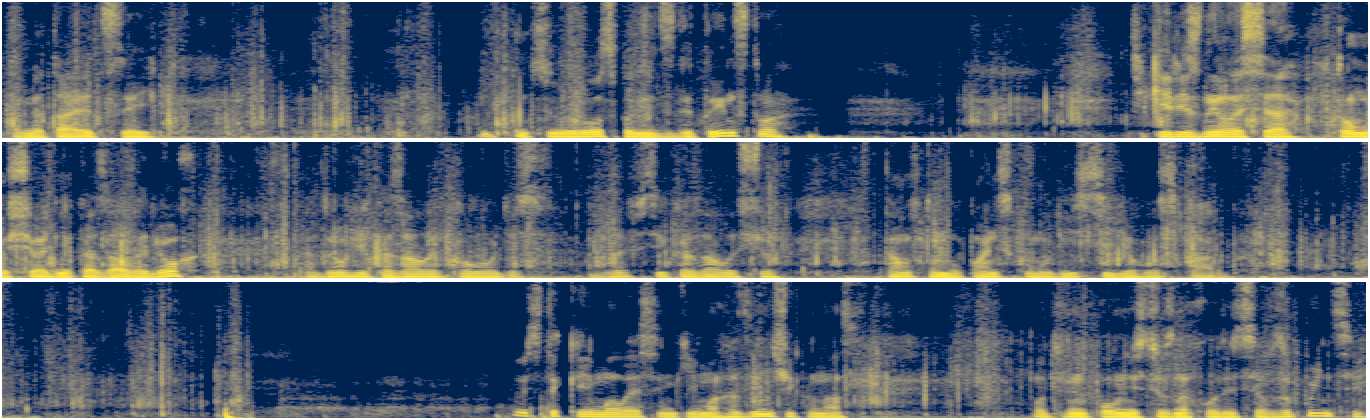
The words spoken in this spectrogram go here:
Пам'ятаю цей цю розповідь з дитинства. Тільки різнилося в тому, що одні казали льох, а другі казали колодязь. Але всі казали, що там в тому панському лісі його скарб. Ось такий малесенький магазинчик у нас. От він повністю знаходиться в зупинці.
